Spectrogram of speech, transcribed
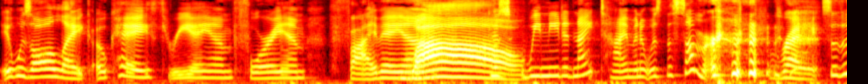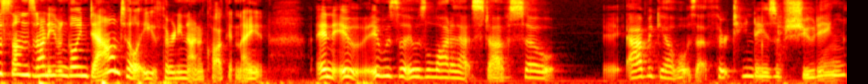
It was all like okay, 3 a.m., 4 a.m., 5 a.m. Wow. Because we needed nighttime and it was the summer. Right. So the sun's not even going down till 8 9 o'clock at night. And it, it was it was a lot of that stuff. So Abigail, what was that? 13 days of shooting?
